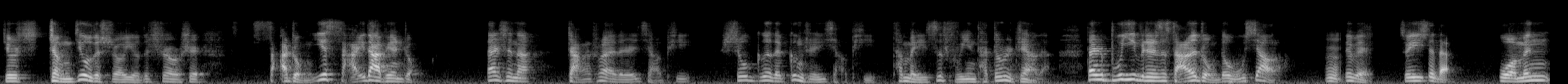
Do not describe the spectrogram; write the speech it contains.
就是拯救的时候，有的时候是撒种，一撒一大片种，但是呢，长出来的人一小批，收割的更是一小批。他每次福音他都是这样的，但是不意味着是撒的种都无效了，嗯，对不对？所以是的，我们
